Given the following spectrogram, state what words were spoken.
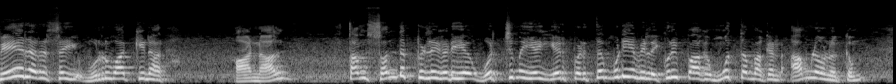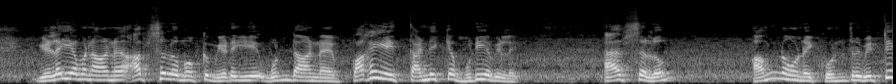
பேரரசை உருவாக்கினார். ஆனால் தம் சொந்த பிள்ளைகளிடையே ஒற்றுமையை ஏற்படுத்த முடியவில்லை. குறிப்பாக மூத்த மகன் அம்னோனுக்கும் இளையவனான அப்சலோமுக்கும் இடையே உண்டான பகையை தணிக்க முடியவில்லை. ஆப்சலும் அம்னோனை கொன்றுவிட்டு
